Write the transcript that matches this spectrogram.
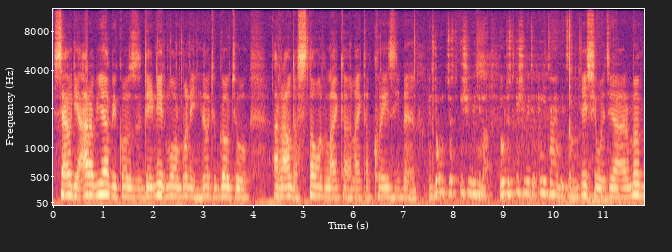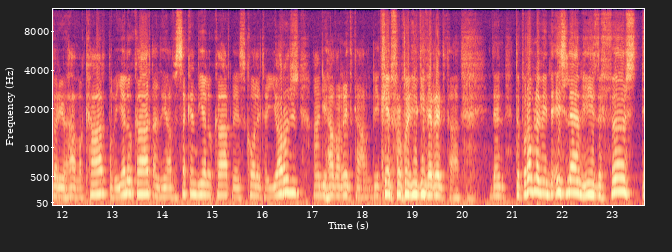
saudi arabia because they need more money you know to go to around a stone like a, like a crazy man. And don't just issue it up don't just issue it at any time. It's a issue it yeah. Remember you have a card a yellow card and you have a second yellow card let's call it a orange and you have a red card. Be careful when you give a red card. Then the problem in the islam he is the first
